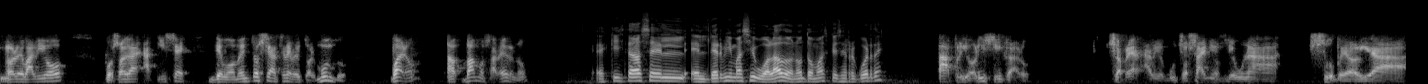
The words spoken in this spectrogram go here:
no le valió, pues oiga, aquí se, de momento se atreve todo el mundo. Bueno, vamos a ver, ¿no? Es quizás el, el derby más igualado, ¿no, Tomás, que se recuerde? A priori sí, claro. ha habido muchos años de una superioridad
